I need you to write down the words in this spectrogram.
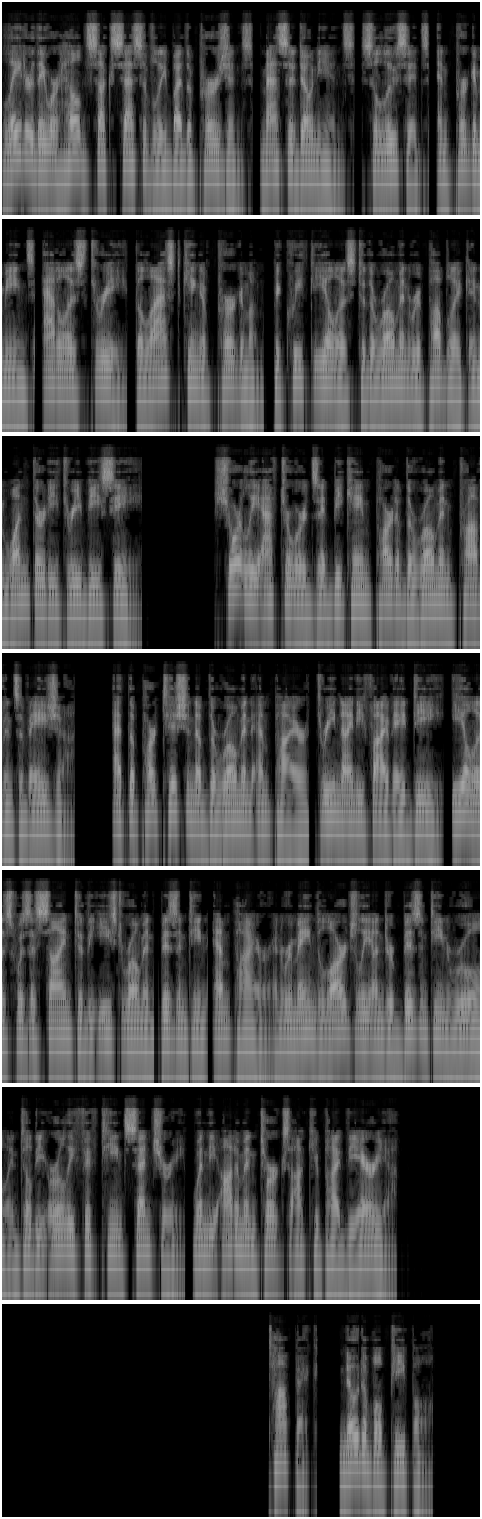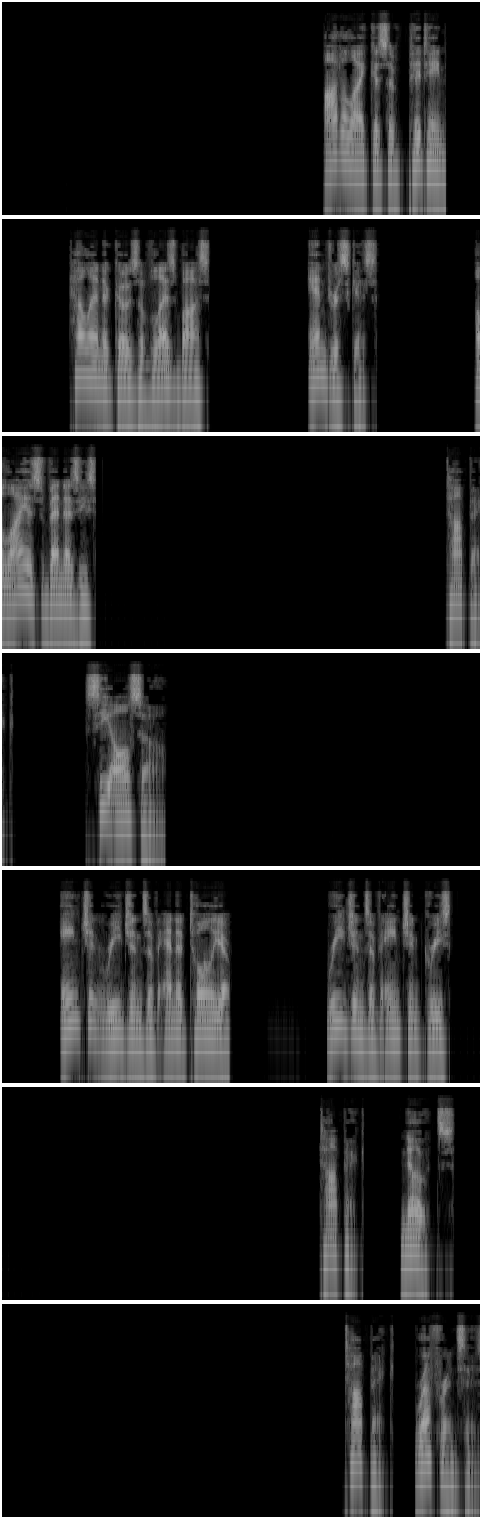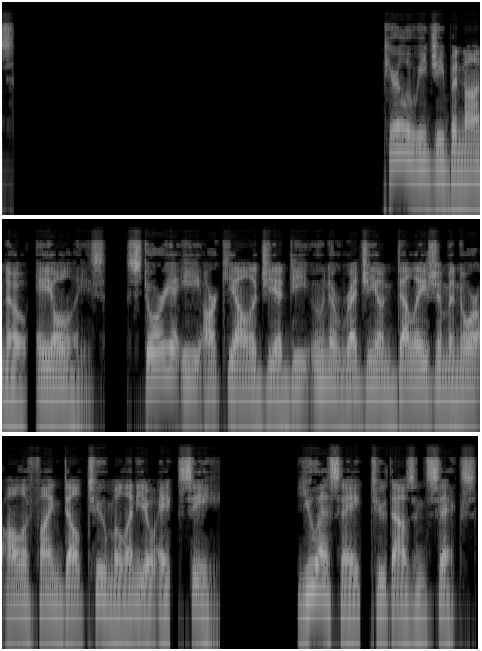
Later they were held successively by the Persians, Macedonians, Seleucids, and Pergamenes. Attalus III, the last king of Pergamum, bequeathed Aeolis to the Roman Republic in 133 BC. Shortly afterwards it became part of the Roman province of Asia. At the partition of the Roman Empire 395 AD, Aeolis was assigned to the East Roman Byzantine Empire and remained largely under Byzantine rule until the early 15th century, when the Ottoman Turks occupied the area. Notable people Autolycus of Pitane Hellanikos of Lesbos Andriscus Elias Venezis Topic. See also Ancient regions of Anatolia Regions of ancient Greece Topic. Notes Topic. References Pierluigi Bonanno, Aeolis. Storia e archeologia di una regione dell'Asia minore alla fine del II millennio a. c. USA, 2006.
